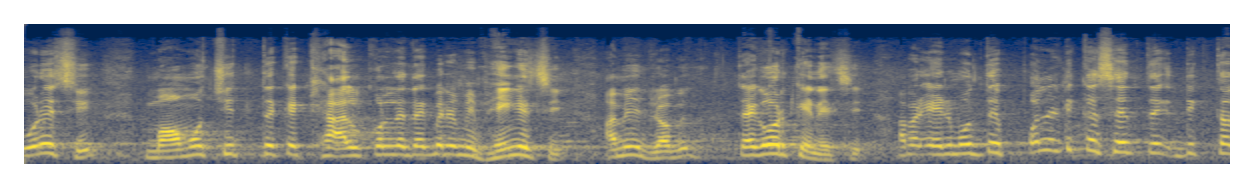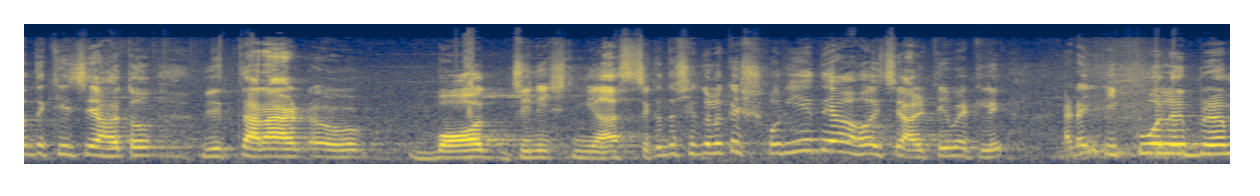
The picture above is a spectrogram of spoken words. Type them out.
করেছি। মমচিত থেকে খেয়াল করলে দেখবেন আমি ভেঙেছি, আমি রবি ট্যাগর কিনেছি আবার এর মধ্যে পলিটিক্যাসের দিকটা দেখিয়েছি, হয়তো তারা বদ জিনিস নিয়ে আসছে, কিন্তু সেগুলোকে সরিয়ে দেওয়া হয়েছে আলটিমেটলি একটা ইকুয়ালিব্রাম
